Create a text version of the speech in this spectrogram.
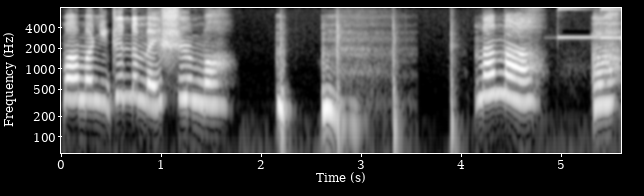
妈妈，你真的没事吗？嗯嗯。妈妈，啊，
